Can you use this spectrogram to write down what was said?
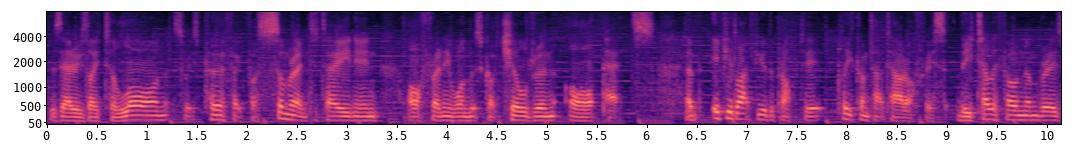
there's areas like to lawn, so it's perfect for summer entertaining or for anyone that's got children or pets. Um, if you'd like to view the property, please contact our office. The telephone number is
